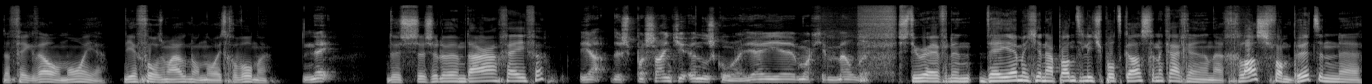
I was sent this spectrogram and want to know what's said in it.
Dat vind ik wel een mooie. Die heeft volgens mij ook nog nooit gewonnen. Nee, Dus eh, zullen we hem daaraan geven? ja, dus Passantje underscore. Jij eh, mag je melden. Stuur even een DM'tje naar Pantelich Podcast en dan krijg je een glas van But, een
